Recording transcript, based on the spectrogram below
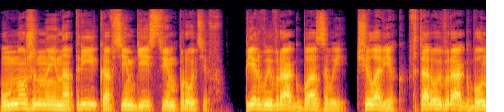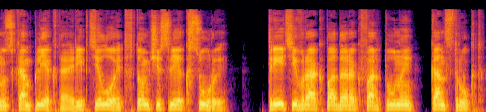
Умноженные на 3 ко всем действиям против. Первый враг базовый, человек. Второй враг бонус комплекта, рептилоид, в том числе ксуры. Третий враг подарок фортуны, конструкт.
